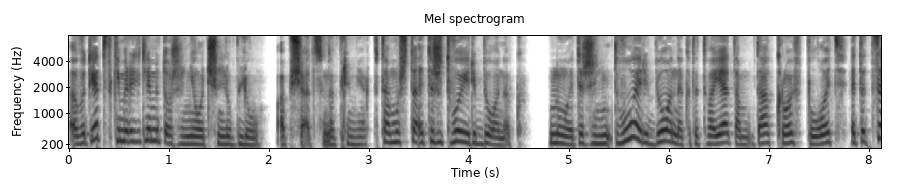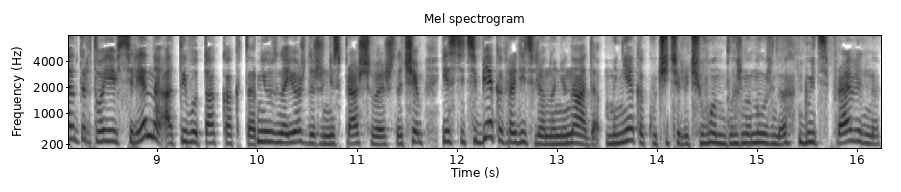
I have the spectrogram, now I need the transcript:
А вот я с такими родителями тоже не очень люблю общаться, например, потому что это же твой ребенок. Ну, это же твой ребенок, это твоя там, да, кровь, плоть. Это центр твоей вселенной, а ты вот так как-то не узнаешь, даже не спрашиваешь, зачем. Если тебе, как родителю, оно не надо, мне, как учителю, чего оно должно нужно быть, правильно?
